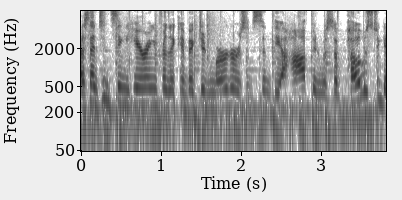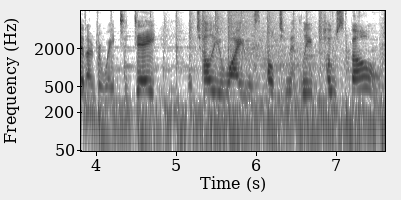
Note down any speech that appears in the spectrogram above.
A sentencing hearing for the convicted murders of Cynthia Hoffman was supposed to get underway today. We'll tell you why it was ultimately postponed.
